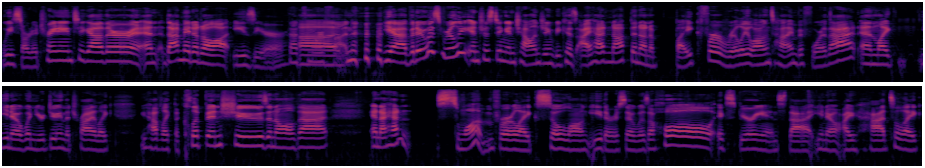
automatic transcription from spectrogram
we started training together, and that made it a lot easier. That's Um, more fun. yeah, but it was really interesting and challenging because I had not been on a bike for a really long time before that. And like, you know, when you're doing the try, like you have like the clip in shoes and all that. And I hadn't swum for like so long either. So it was a whole experience that, you know, I had to like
